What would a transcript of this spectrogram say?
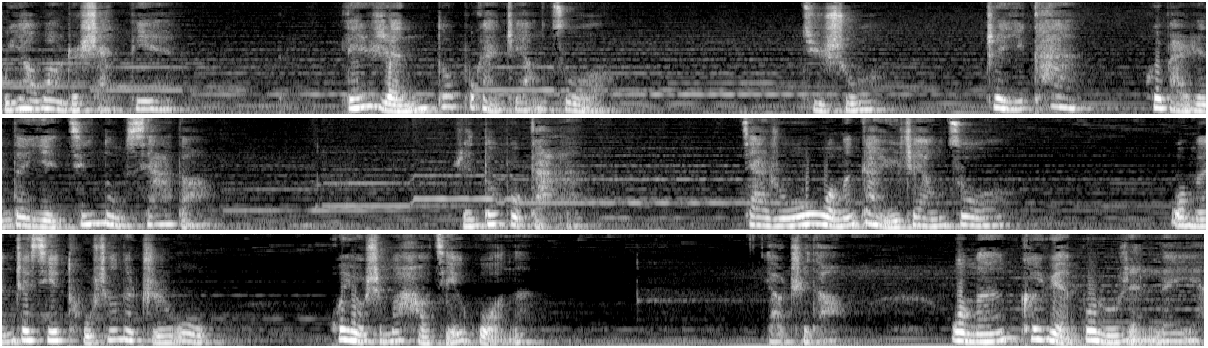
不要望着闪电，连人都不敢这样做。据说，这一看会把人的眼睛弄瞎的，人都不敢。假如我们敢于这样做，我们这些土生的植物会有什么好结果呢？要知道，我们可远不如人类呀。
